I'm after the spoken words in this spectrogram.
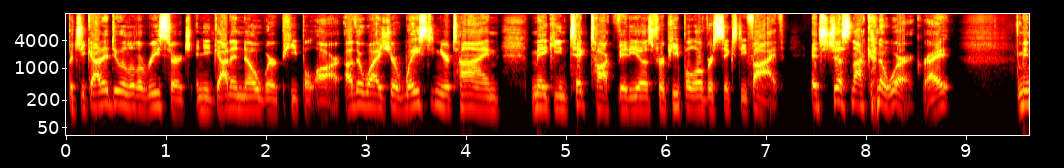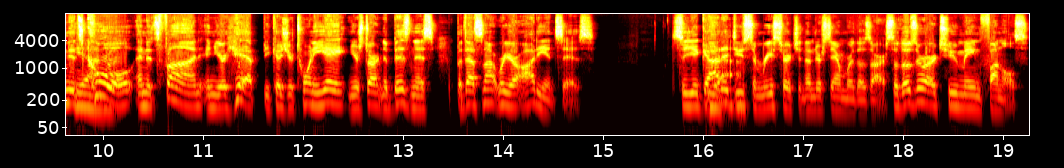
But you got to do a little research and you got to know where people are. Otherwise, you're wasting your time making TikTok videos for people over 65. It's just not going to work, right? I mean, it's Yeah. cool and it's fun and you're hip because you're 28 and you're starting a business, but that's not where your audience is. So you got to Yeah. do some research and understand where those are. So those are our two main funnels.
